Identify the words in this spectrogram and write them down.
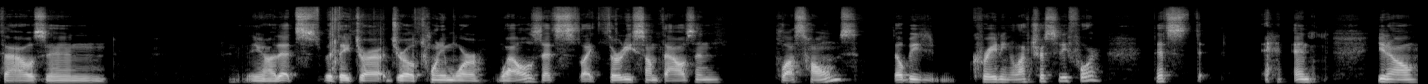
thousand. You know, that's if they drill twenty more wells, that's like thirty some thousand plus homes they'll be creating electricity for. That's and you know,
